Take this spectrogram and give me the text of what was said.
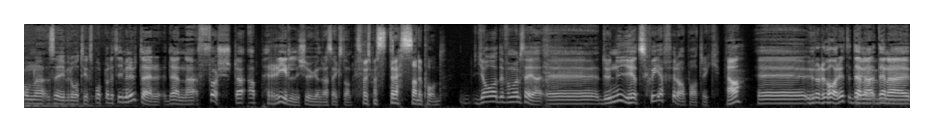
välkomna säger vi då till Sportbladet 10 minuter denna första april 2016. Sveriges mest stressade podd. Ja, det får man väl säga. Eh, du är nyhetschef idag Patrik. Ja. Eh, hur har det varit denna, Eh, denna eh,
